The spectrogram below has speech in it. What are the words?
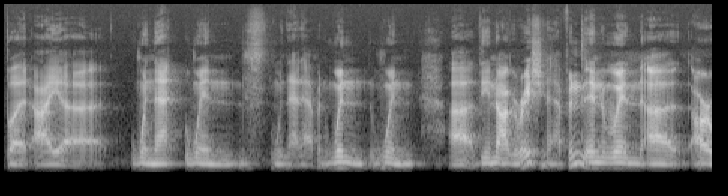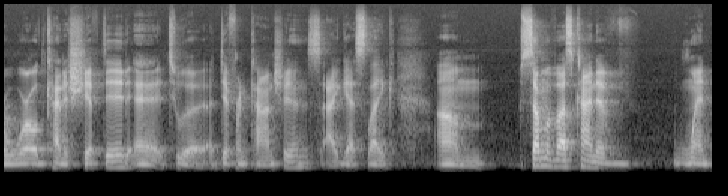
but I uh, when that when when that happened, when when uh, the inauguration happened, and when uh, our world kind of shifted uh, to a, a different conscience, I guess like um, some of us kind of went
